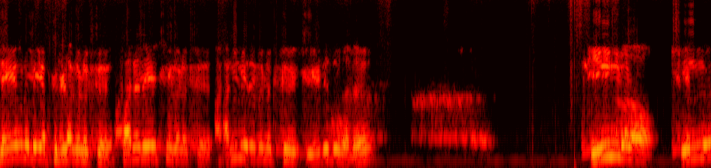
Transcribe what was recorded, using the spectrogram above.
தேவனுடைய பிள்ளைகளுக்கு பரதேசிகளுக்கு அந்நியர்களுக்கு எழுதுவது நீங்களோ என்று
